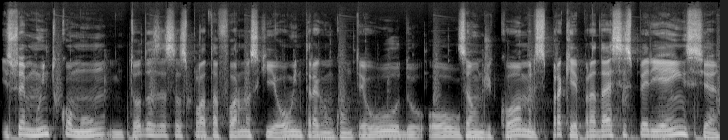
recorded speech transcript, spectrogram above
Isso é muito comum em todas essas plataformas plataformas que ou entregam conteúdo ou são de e-commerce. Para quê? Para dar essa experiência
